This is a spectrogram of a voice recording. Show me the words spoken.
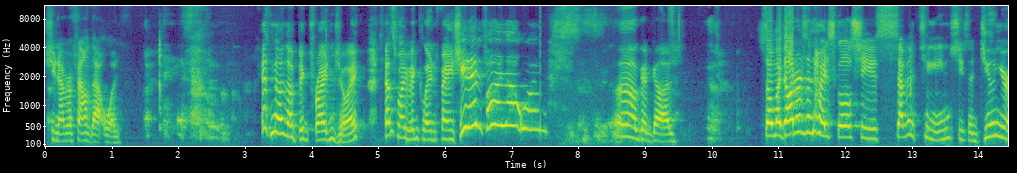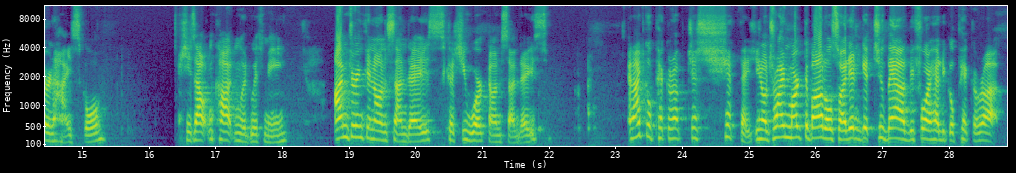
She never found that one. Isn't that big pride and joy? That's my big claim to fame. She didn't find that one. Oh, good God. So my daughter's in high school. She's 17. She's a junior in high school. She's out in Cottonwood with me. I'm drinking on Sundays because she worked on Sundays. And I'd go pick her up just shit faced, you know, try and mark the bottle so I didn't get too bad before I had to go pick her up.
